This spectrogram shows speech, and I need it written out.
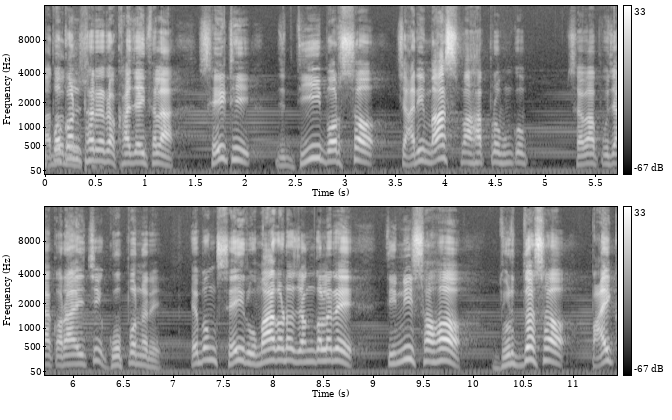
ଉପକଣ୍ଠରେ ରଖାଯାଇଥିଲା ସେଇଠି ଦୁଇ ବର୍ଷ ଚାରି ମାସ ମହାପ୍ରଭୁଙ୍କୁ ସେବା ପୂଜା କରାଯାଇଛି ଗୋପନରେ ଏବଂ ସେଇ ରୁମାଗଡ଼ ଜଙ୍ଗଲରେ ତିନିଶହ ଦୁର୍ଦ୍ଦଶ ପାଇକ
